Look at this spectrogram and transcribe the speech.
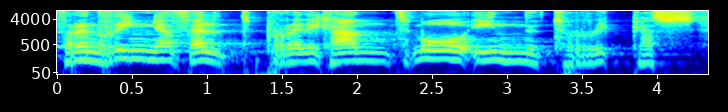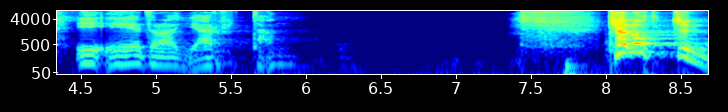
för en ringa fältpredikant må intryckas i edra hjärtan. Kalotten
